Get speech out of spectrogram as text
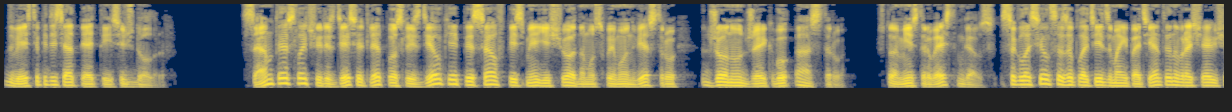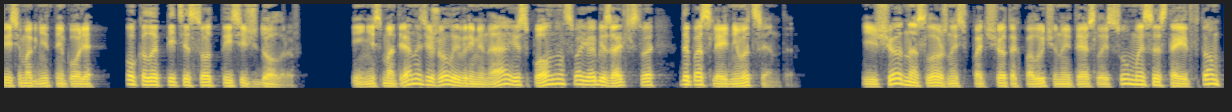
255 тысяч долларов. Сам Тесла через 10 лет после сделки писал в письме еще одному своему инвестору, Джону Джейкобу Астеру, что мистер Вестингаус согласился заплатить за мои патенты на вращающееся магнитное поле около 500 тысяч долларов. и, несмотря на тяжелые времена, исполнил свое обязательство до последнего цента. Еще одна сложность в подсчетах полученной Теслой суммы состоит в том,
